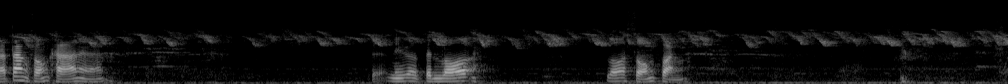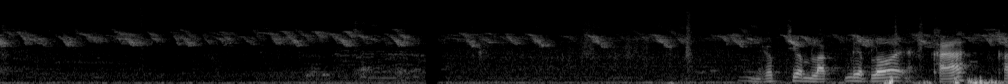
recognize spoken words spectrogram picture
ขาตั้งสองขาเนี่ยนะครับนี่ก็เป็นล้อ ล้อสองฝั่ง นี่ครับเชื่อมหลักเรียบร้อย ขา ขา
